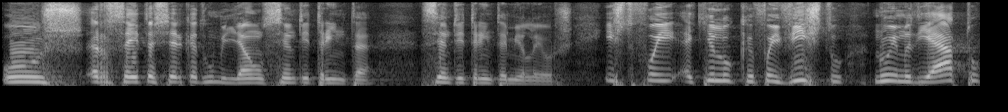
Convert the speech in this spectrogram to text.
os, as receitas, cerca de 1 milhão e 130, 130 mil euros. Isto foi aquilo que foi visto no imediato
